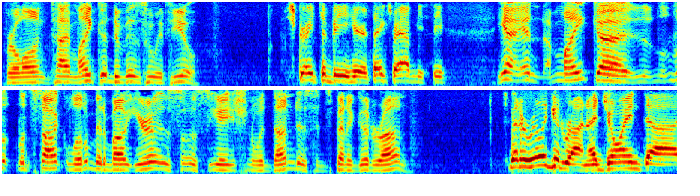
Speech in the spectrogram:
for a long time. Mike, good to visit with you. Great to be here. Thanks for having me, Steve. Yeah, and Mike, uh, l- let's talk a little bit about your association with Dundas. It's been a good run. It's been a really good run. I joined uh,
